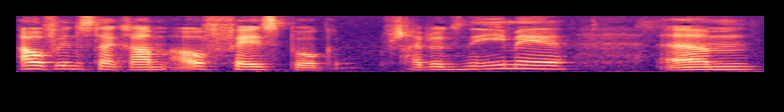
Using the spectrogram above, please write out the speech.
auf Instagram, auf Facebook, schreibt uns eine E-Mail. Ähm,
